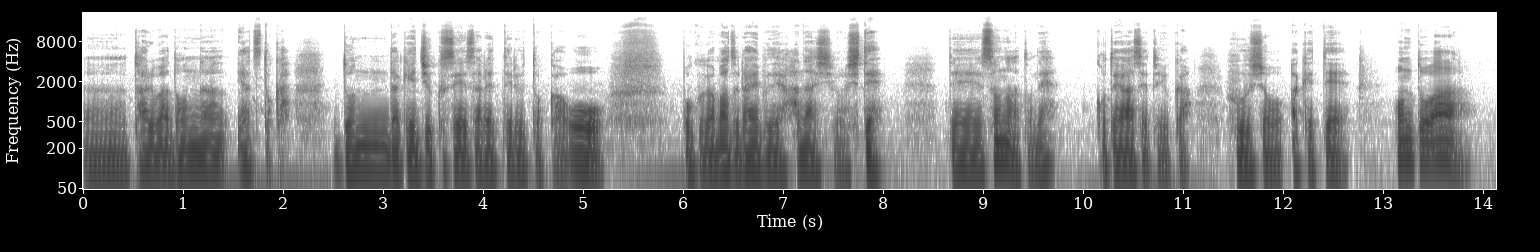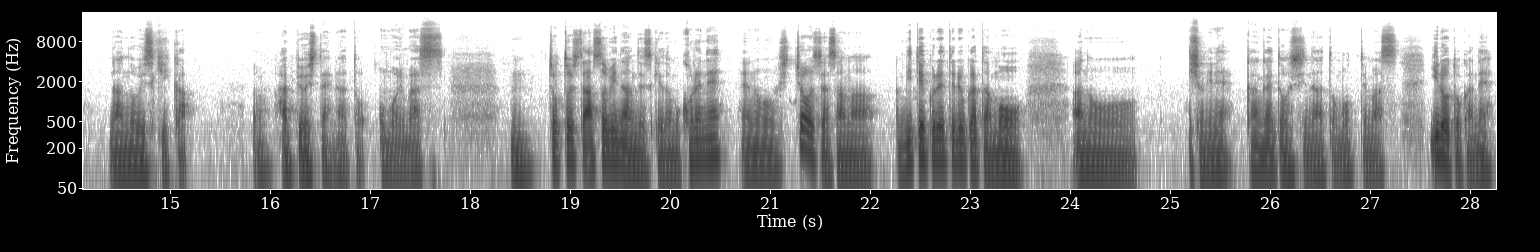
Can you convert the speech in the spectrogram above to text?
うん、樽はどんなやつとかどんだけ熟成されてるとかを僕がまずライブで話をしてでその後ね答え合わせというか封書を開けて本当は何のウイスキーか、うん、発表したいなと思います。うん、ちょっとした遊びなんですけどもこれねあの視聴者様見てくれてる方もあの一緒にね考えてほしいなと思ってます。色とかね、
